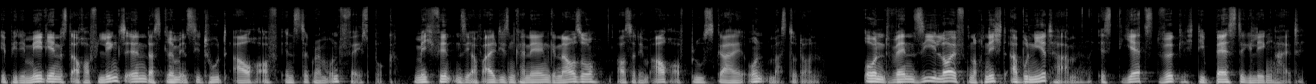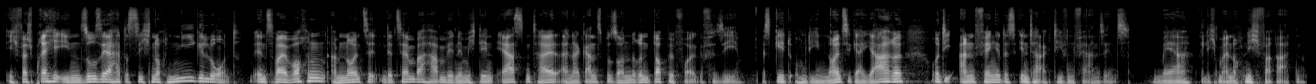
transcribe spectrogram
Epidemedien ist auch auf LinkedIn, das Grimme-Institut auch auf Instagram und Facebook. Mich finden Sie auf all diesen Kanälen genauso, außerdem auch auf Blue Sky und Mastodon. Und wenn Sie läuft noch nicht abonniert haben, ist jetzt wirklich die beste Gelegenheit. Ich verspreche Ihnen, so sehr hat es sich noch nie gelohnt. In zwei Wochen, am 19. Dezember, haben wir nämlich den ersten Teil einer ganz besonderen Doppelfolge für Sie. Es geht um die 90er Jahre und die Anfänge des interaktiven Fernsehens. Mehr will ich mal noch nicht verraten.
